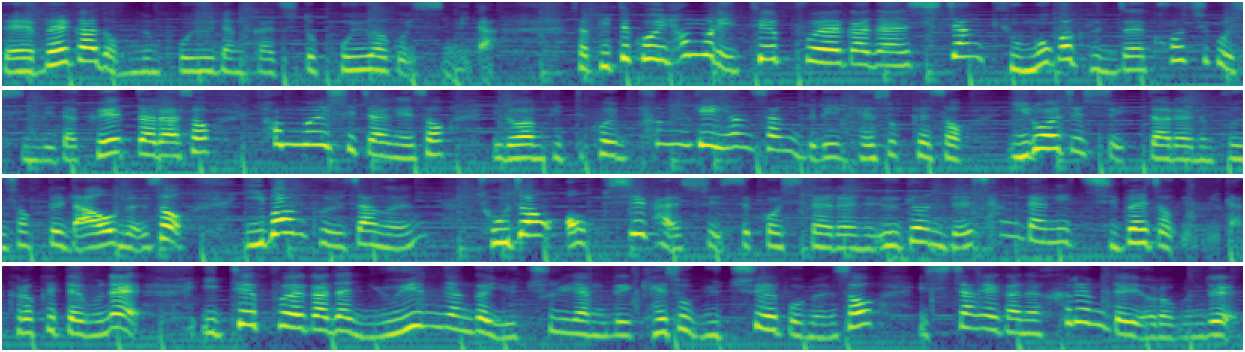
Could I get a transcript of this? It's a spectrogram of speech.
4배가 넘는 보유량까지도 보유하고 있습니다. 자, 비트코인 현물 ETF에 관한 시장 규모가 굉장히 커지고 있습니다. 그에 따라서 현물 시장에서 이러한 비트코인 품귀 현상들이 계속해서 이루어질 수 있다라는 분석들 나오면서 이번 불장은 조정 없이 갈 수 있을 것이다라는 의견들 상당히 지배적입니다. 그렇기 때문에 ETF에 관한 유 입량과 유출량들 계속 유추해 보면서 이 시장에 관한 흐름들 여러분들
